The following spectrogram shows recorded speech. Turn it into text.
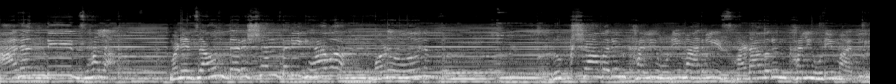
आनंदित झाला. म्हणे जाऊन दर्शन तरी घ्यावं. म्हणून वृक्षावरून खाली उडी मारली झाडावरून खाली उडी मारली.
